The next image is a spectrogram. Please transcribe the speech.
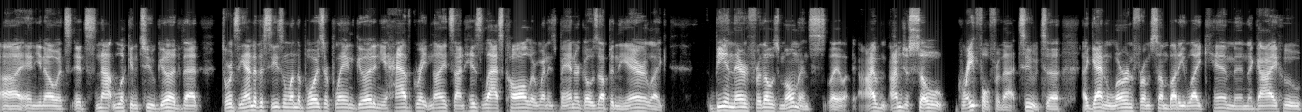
uh and you know it's it's not looking too good that towards the end of the season when the boys are playing good and you have great nights on his last call or when his banner goes up in the air like being there for those moments like i'm i'm just so grateful for that too to again learn from somebody like him and a guy who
